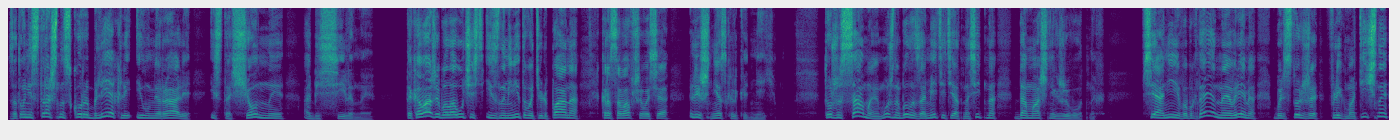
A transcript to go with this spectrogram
зато они страшно скоро блекли и умирали, истощенные, обессиленные. Такова же была участь и знаменитого тюльпана, красовавшегося лишь несколько дней. То же самое можно было заметить и относительно домашних животных. Все они в обыкновенное время были столь же флегматичны,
